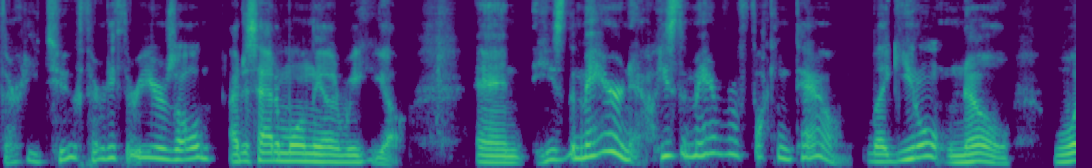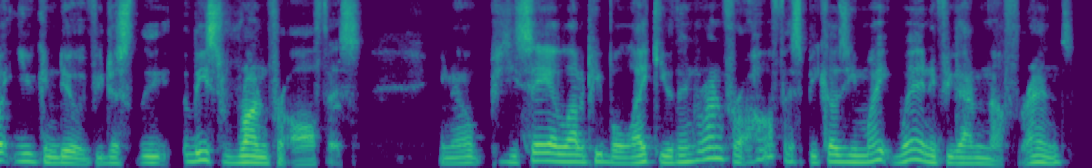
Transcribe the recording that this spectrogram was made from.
32, 33 years old. I just had him on the other week ago and he's the mayor now. He's the mayor of a fucking town. Like you don't know what you can do if you just le- at least run for office. You know, you say a lot of people like you, then run for office because you might win if you got enough friends.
